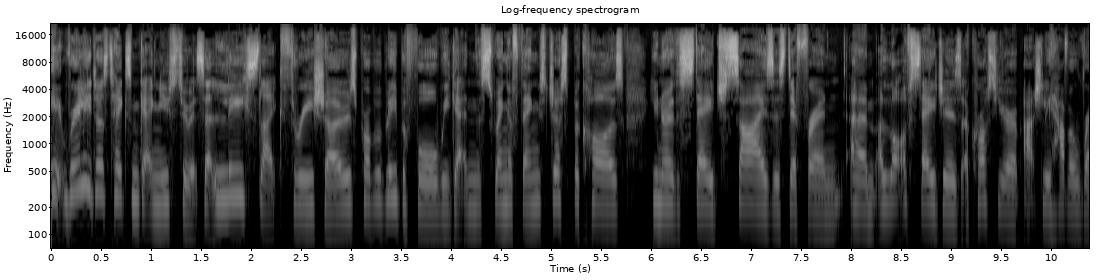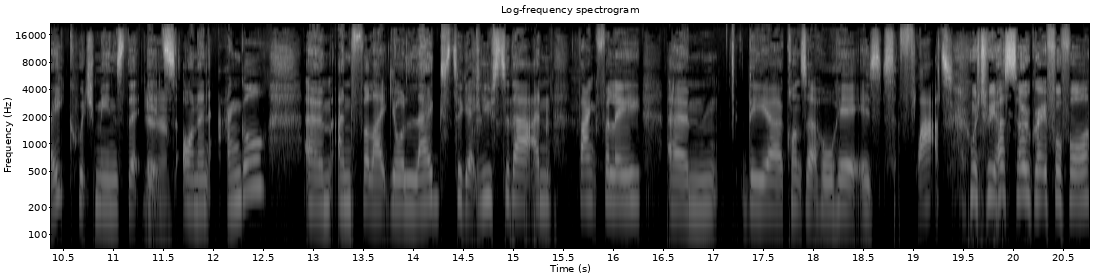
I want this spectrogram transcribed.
it really does take some getting used to. It's at least like three shows probably before we get in the swing of things, just because, you know, the stage size is different. Um, a lot of stages across Europe actually have a rake, which means that yeah. it's on an angle. Um, and for like your legs to get used to that. and thankfully, um, the uh, concert hall here is flat, which we are so grateful for.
